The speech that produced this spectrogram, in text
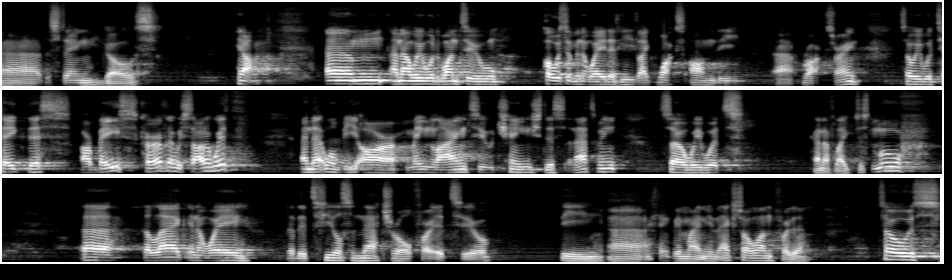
uh, this thing goes, yeah. Um, and now we would want to pose him in a way that he like walks on the uh, rocks, right? So we would take this, our base curve that we started with, and that will be our main line to change this anatomy. So we would kind of like just move uh, the leg in a way that it feels natural for it to be, uh, I think we might need an extra one for the toes.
